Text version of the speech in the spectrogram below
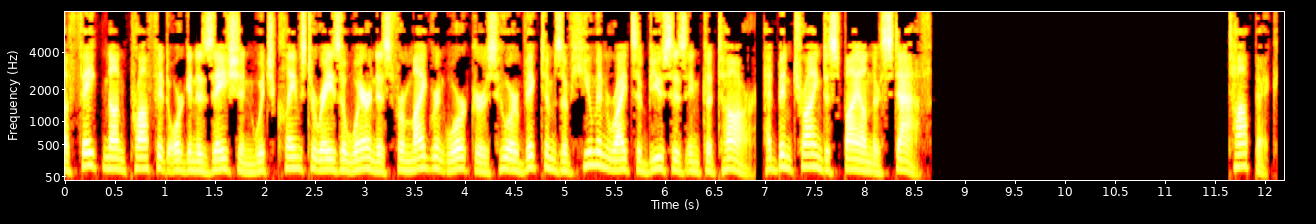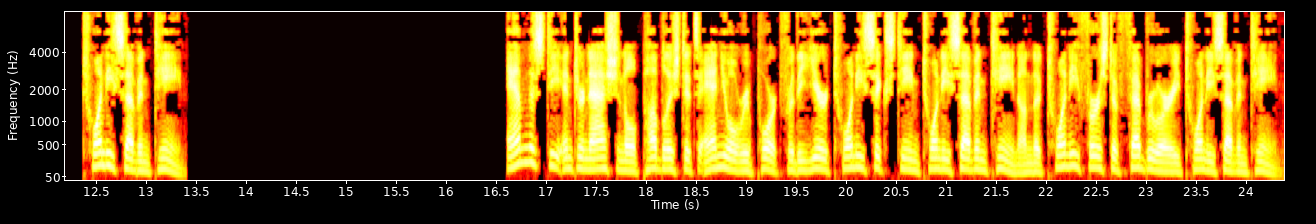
a fake non-profit organization which claims to raise awareness for migrant workers who are victims of human rights abuses in Qatar, had been trying to spy on their staff. 2017 Amnesty International published its annual report for the year 2016-2017 on 21 February 2017.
